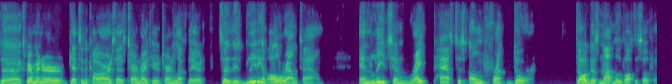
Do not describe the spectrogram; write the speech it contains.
the experimenter gets in the car, says, turn right here, turn left there. So he's leading him all around town and leads him right past his own front door. Dog does not move off the sofa,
